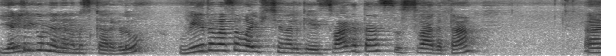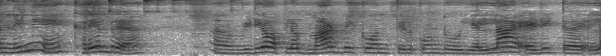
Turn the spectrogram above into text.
ಎಲ್ರಿಗೂ ನನ್ನ ನಮಸ್ಕಾರಗಳು. ವೇದವಾಸ ವೈಬ್ಸ್ ಚಾನಲ್ಗೆ ಸ್ವಾಗತ, ಸುಸ್ವಾಗತ. ನಿನ್ನೆ ಖರೇಂದ್ರ ವಿಡಿಯೋ ಅಪ್ಲೋಡ್ ಮಾಡಬೇಕು ಅಂತ ತಿಳ್ಕೊಂಡು ಎಲ್ಲ ಎಡಿಟ್, ಎಲ್ಲ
